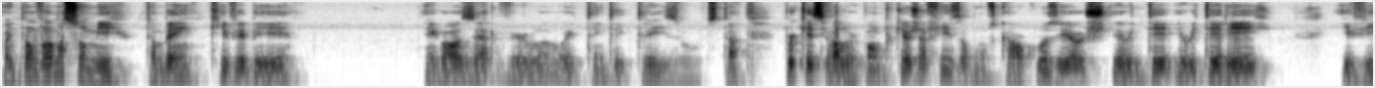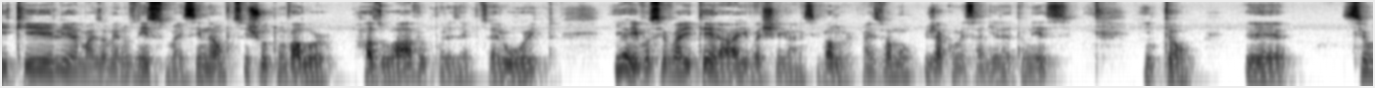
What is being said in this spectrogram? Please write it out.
Bom, então vamos assumir também que VBE é igual a 0,83 volts, tá? Por que esse valor? Bom, porque eu já fiz alguns cálculos e eu, eu, eu iterei e vi que ele é mais ou menos nisso. Mas se não, você chuta um valor razoável, por exemplo, 0,8, e aí você vai iterar e vai chegar nesse valor. Mas vamos já começar direto nesse. Então, é, se eu,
